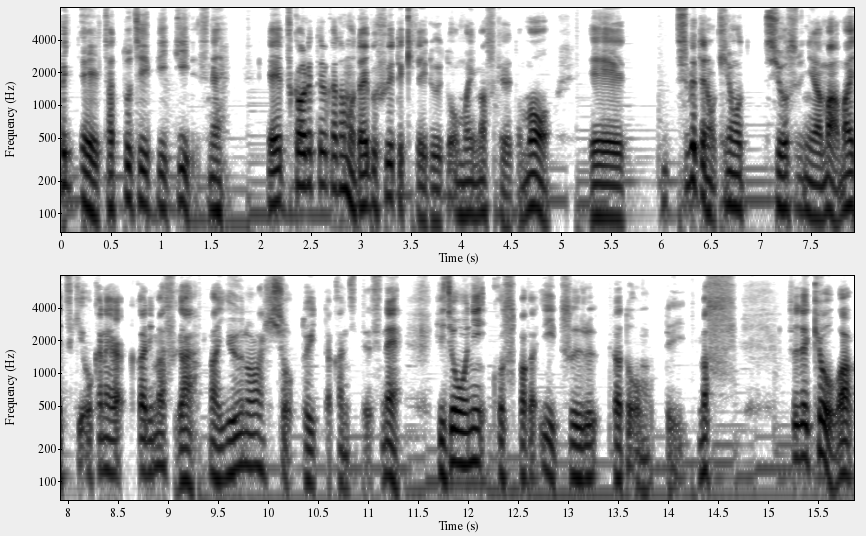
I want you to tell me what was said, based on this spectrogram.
はい、えー、チャット GPT ですね。えー、使われている方もだいぶ増えてきていると思いますけれども、えー、すべての機能を使用するには、まあ、毎月お金がかかりますが、まあ、有能な秘書といった感じですね、非常にコスパがいいツールだと思っています。それで今日は、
